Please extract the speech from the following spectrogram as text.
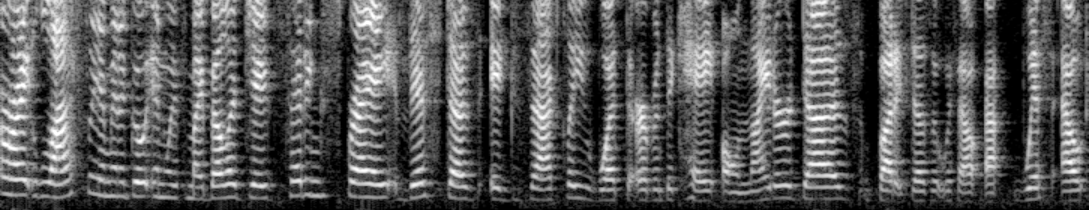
all right, lastly, I'm going to go in with my Bella Jade setting spray. This does exactly what the Urban Decay All Nighter does, but it does it without uh, without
